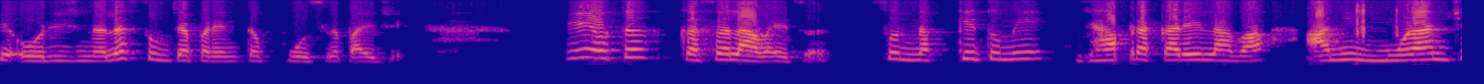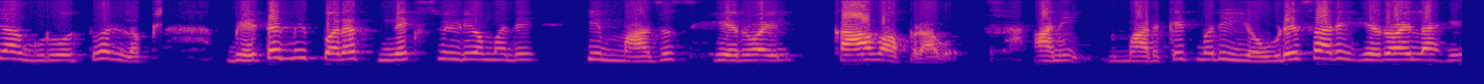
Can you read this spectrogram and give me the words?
ते ओरिजिनलच तुमच्यापर्यंत पोहोचलं पाहिजे. हे होतं कसं लावायचं? सो नक्की तुम्ही ह्या प्रकारे लावा आणि मुळांच्या ग्रोथवर लक्ष. भेट मी परत नेक्स्ट व्हिडिओमध्ये की माझंच हेअर ऑइल का वापरावं? आणि मार्केटमध्ये एवढे सारे हेअर ऑइल आहे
